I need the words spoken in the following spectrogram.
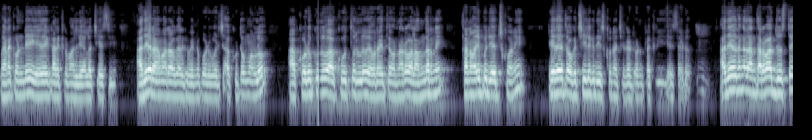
వెనకుండి ఏదే కార్యక్రమాలు చేయాలో చేసి అదే రామారావు గారికి వెన్నుపోటు పొడిచి ఆ కుటుంబంలో ఆ కొడుకులు ఆ కూతుర్లు ఎవరైతే ఉన్నారో వాళ్ళందరినీ తన వైపు చేర్చుకొని ఏదైతే ఒక చీలిక తీసుకుని వచ్చేటటువంటి ప్రక్రియ చేశాడు. అదేవిధంగా దాని తర్వాత చూస్తే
